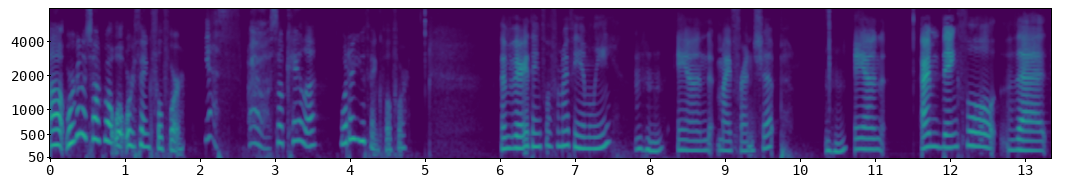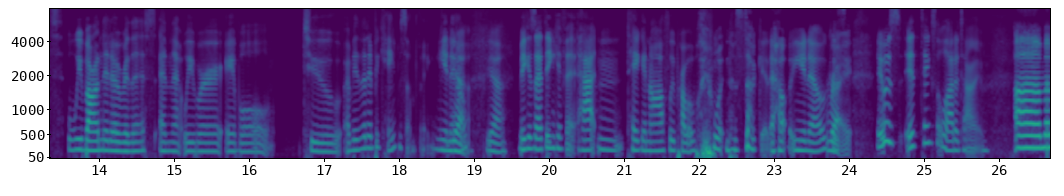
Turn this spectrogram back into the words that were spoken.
uh, we're going to talk about what we're thankful for. Yes. Oh, so Kayla, what are you thankful for? I'm very thankful for my family Mm-hmm. and my friendship. Mm-hmm. And I'm thankful that we bonded over this and that we were able to, I mean, that it became something, you know? Yeah. Yeah. Because I think if it hadn't taken off, we probably wouldn't have stuck it out, you know. Right. It was, it takes a lot of time. Um,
